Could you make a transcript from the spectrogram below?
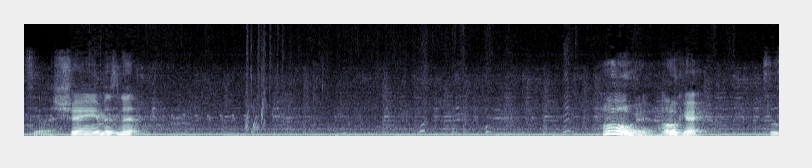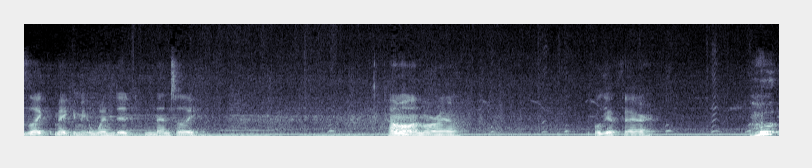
It's a shame, isn't it? Oh okay. This is like making me winded mentally. Come on, Mario. We'll get there. I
